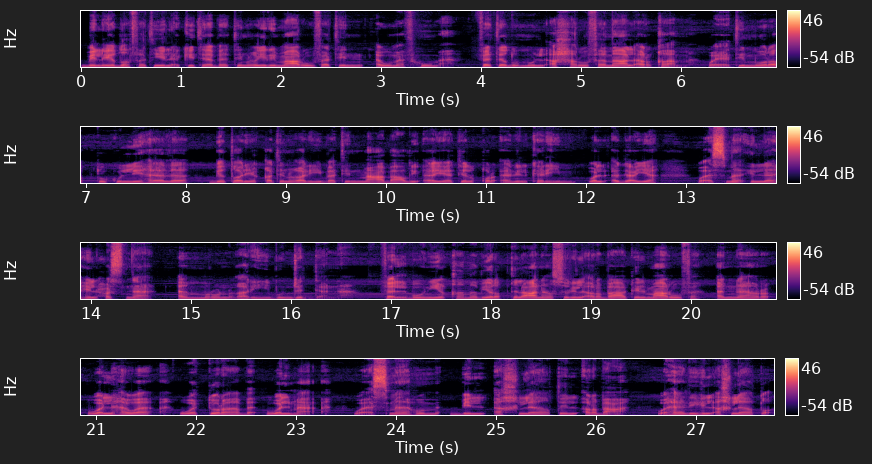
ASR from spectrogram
بالإضافة إلى كتابات غير معروفة أو مفهومة. فتضم الأحرف مع الأرقام ويتم ربط كل هذا بطريقة غريبة مع بعض آيات القرآن الكريم والأدعية وأسماء الله الحسنى أمر غريب جدا. فالبوني قام بربط العناصر الأربعة المعروفة النار والهواء والتراب والماء وأسماهم بالأخلاط الأربعة. وهذه الأخلاط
